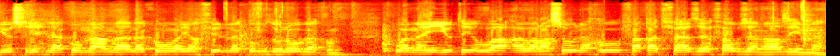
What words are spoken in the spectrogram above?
يصلح لكم أعمالكم ويغفر لكم ذنوبكم. ومن يطيع الله ورسوله فقد فاز فوزا عظيما.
